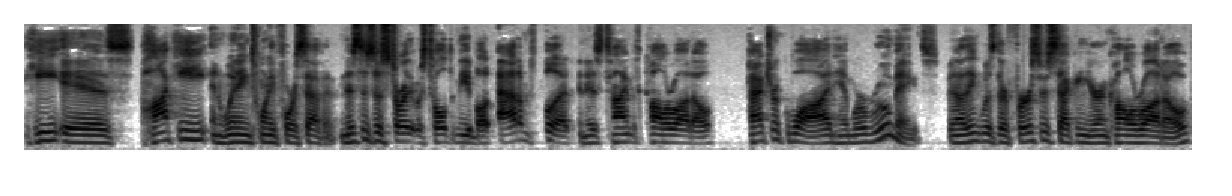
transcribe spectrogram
He is hockey and winning 24 7. This is a story that was told to me about Adam Foote in his time with Colorado. Patrick Roy and him were roommates. And I think it was their first or second year in Colorado.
